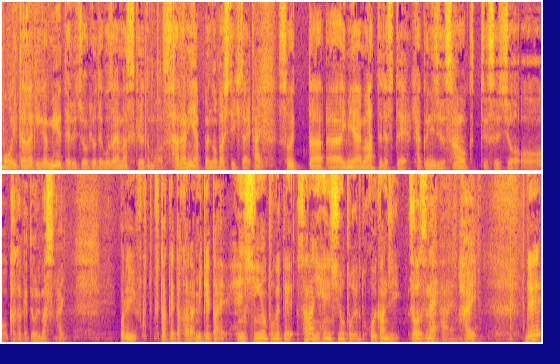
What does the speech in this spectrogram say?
もう頂きが見えている状況でございますけれども、さらにやっぱり伸ばしていきたい。はい、そういった意味合いもあってですね、123億っていう数値を掲げております。はいやっぱり二桁から三桁へ返信を遂げて、さらに返信を遂げると、こういう感じ、そうですね。はい。はいで、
